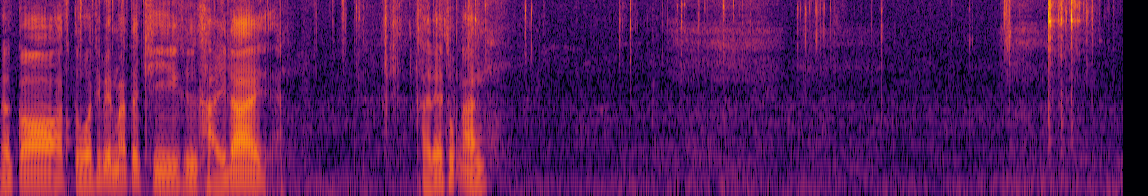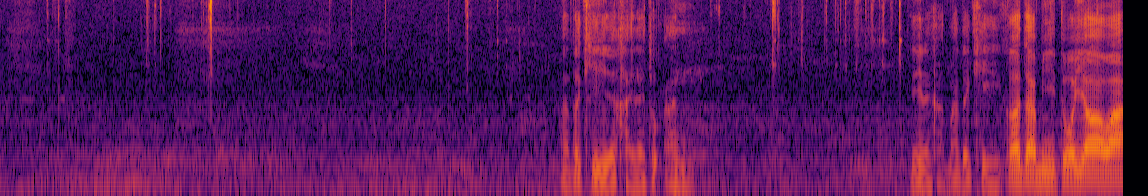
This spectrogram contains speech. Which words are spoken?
แล้วก็ตัวที่เป็นมาสเตอร์คีย์คือไขได้ ไขได้ทุกอัน มาสเตอร์คีย์จะไขได้ทุกอัน นี่นะครับมาสเตอร์คีย์ก็จะมีตัวย่อว่า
